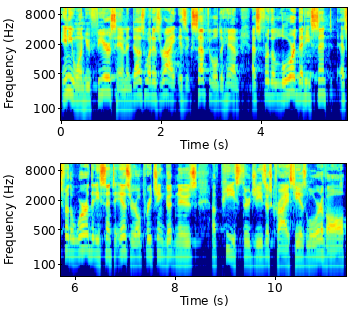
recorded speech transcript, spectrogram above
Anyone who fears him and does what is right is acceptable to him. As for the Lord that he sent, as for the word that he sent to Israel, preaching good news of peace through Jesus Christ, he is Lord of all.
